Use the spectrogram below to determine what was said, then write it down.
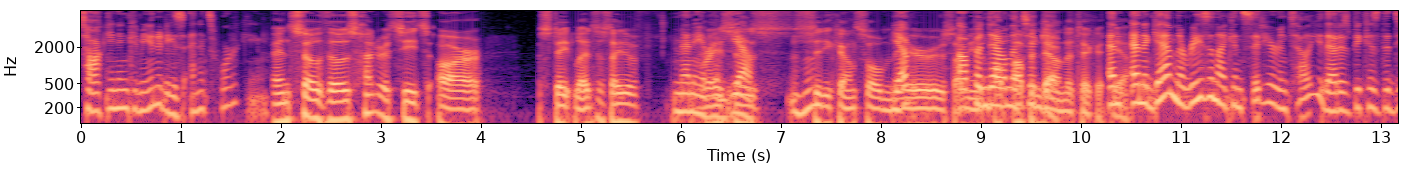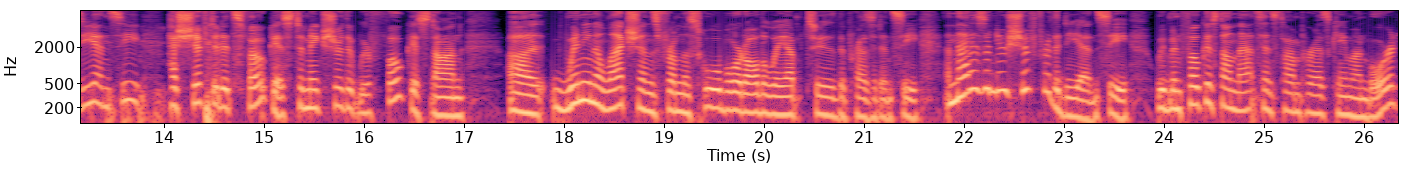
talking in communities, and it's working. And so those hundred seats are state legislative Many of them, races, yeah. Mhm. city council, Yep. mayors, I up mean, and down up, the up ticket. and down the ticket. And yeah. and again, the reason I can sit here and tell you that is because the DNC has shifted its focus to make sure that we're focused on uh, winning elections from the school board all the way up to the presidency, and that is a new shift for the DNC. We've been focused on that since Tom Perez came on board.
